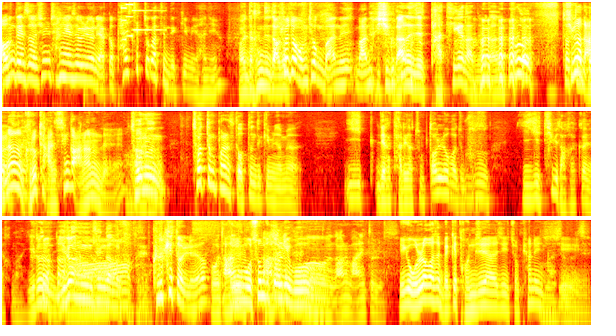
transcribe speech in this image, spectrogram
마운드에서 심창 해설위원은 약간 팔색조 같은 느낌이 아니에요? 아, 나 근데 나도 표정 엄청 많으, 많으시고 나는 이제 다 티가 나죠. 나는 프로 첫 티가 등판 나면 그렇게 안 생각 안 하는데 저는 첫 등판했을 때 어떤 느낌이냐면 이 내가 다리가 좀 떨려가지고 이게 TV 나갈까 약간 막 이런 이런 생각을 했었어요. 그렇게 떨려요? 뭐 아니, 뭐 손도 나는- 떨리고. 어, 나는 많이 떨렸어. 이게 올라가서 몇 개 던져야지 좀 편해지지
